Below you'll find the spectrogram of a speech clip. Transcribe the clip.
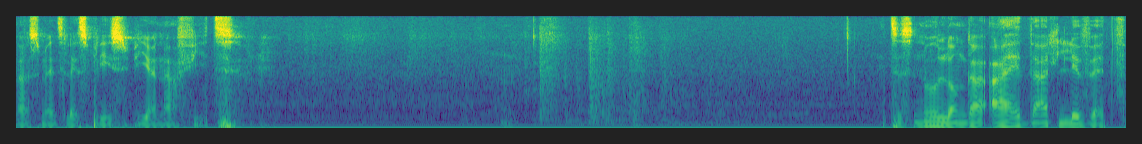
announcements, let's please be on our feet. It is no longer I that liveth,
